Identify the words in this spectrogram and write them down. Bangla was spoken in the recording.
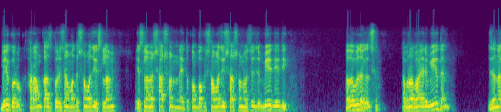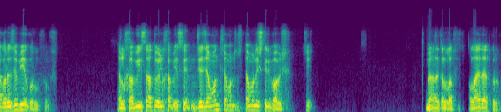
বিয়ে করুক। হারাম কাজ করেছে আমাদের সমাজে ইসলামী ইসলামের শাসন নেই। তো কমপক্ষে সামাজিক শাসন হচ্ছে যে বিয়ে দিয়ে দিক। কথা বোঝা গেছে? আপনার ভাইয়ের বিয়ে দেন যে না করেছে বিয়ে করুক। এল খাবিসা তো এল খাবিসিন, যে যেমন তেমন তেমন স্ত্রী পাবে সে। জি। আল্লাহ হেদায়ত করুক।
